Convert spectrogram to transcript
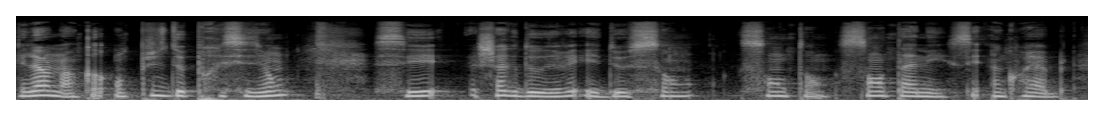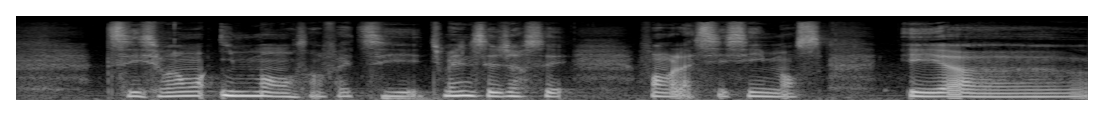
Et là, on a encore en plus de précision, c'est chaque degré est de 100, 100 ans, 100 années. C'est incroyable. C'est vraiment immense en fait. T'imagines, c'est-à-dire, c'est. Enfin voilà, c'est immense. Et, euh,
